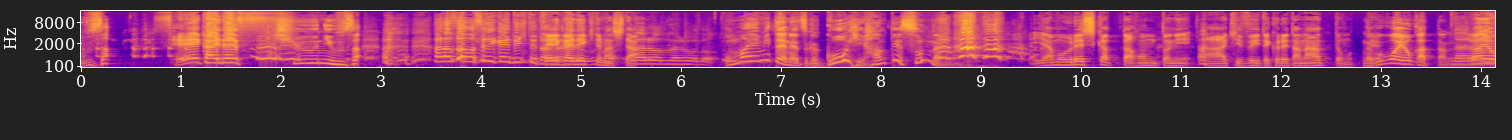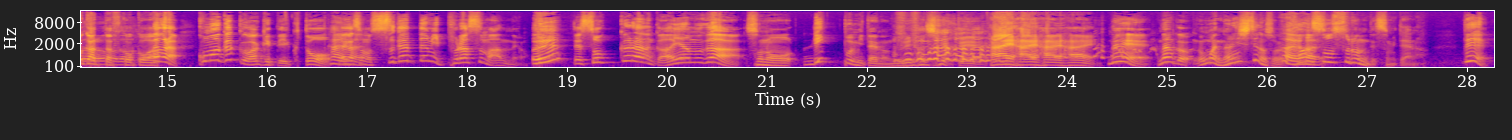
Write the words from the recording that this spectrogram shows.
うざ正解です。急にうざ。原さんは正解できてたんだ。正解できてました。なるほどなるほど。お前みたいなやつが合否判定すんなよ。いやもう嬉しかった本当に。ああ気づいてくれたなって思って。ここは良かったんだ。良かったですここは。だから細かく分けていくと、はいはい。だからその姿見プラスもあんのよ。え？でそっからなんかあやむがそのリップみたいなの塗り始めて。はいはいはいはい。でなんか「お前何してんのそれ、はいはい。乾燥するんです」みたいな。でえ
